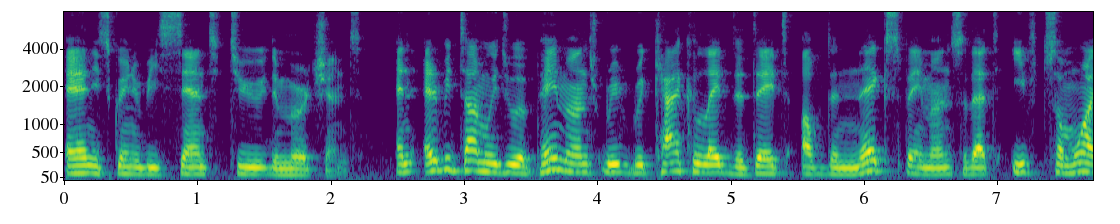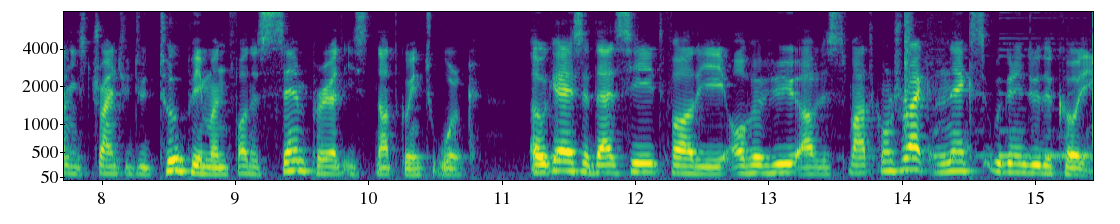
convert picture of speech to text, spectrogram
and it's going to be sent to the merchant. And every time we do a payment, we recalculate the date of the next payment so that if someone is trying to do two payments for the same period, it's not going to work. Okay, so that's it for the overview of the smart contract. Next, we're going to do the coding.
